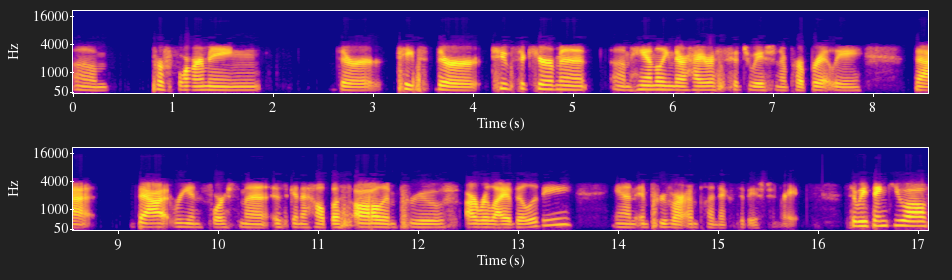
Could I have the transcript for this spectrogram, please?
um, performing their tapes, their tube securement, um, handling their high risk situation appropriately, that that reinforcement is going to help us all improve our reliability and improve our unplanned extubation rates. So we thank you all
